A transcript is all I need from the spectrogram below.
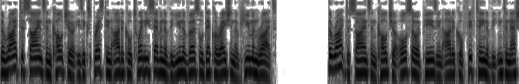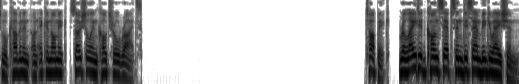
The right to science and culture is expressed in Article 27 of the Universal Declaration of Human Rights. The right to science and culture also appears in Article 15 of the International Covenant on Economic, Social and Cultural Rights. Related concepts and disambiguation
